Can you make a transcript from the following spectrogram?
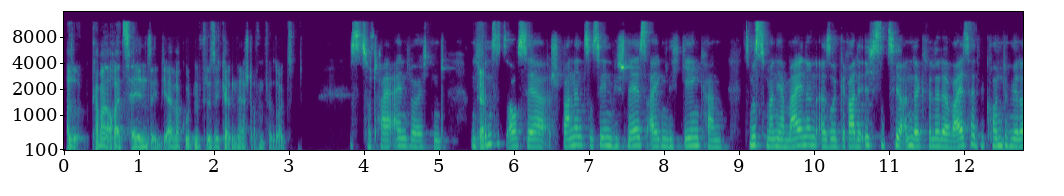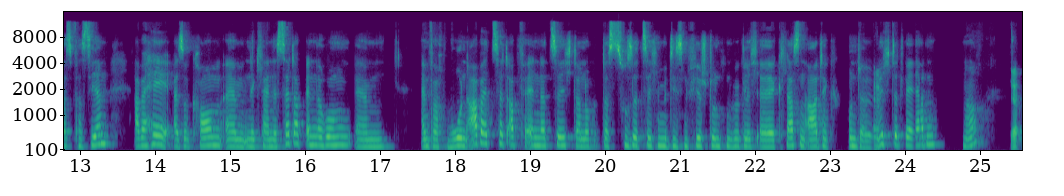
Also kann man auch als Zellen sehen, die einfach gut mit Flüssigkeit und Nährstoffen versorgt sind. Ist total einleuchtend. Und ich ja. finde es jetzt auch sehr spannend zu sehen, wie schnell es eigentlich gehen kann. Jetzt müsste man ja meinen, also gerade ich sitze hier an der Quelle der Weisheit, wie konnte mir das passieren? Aber hey, also kaum ähm, eine kleine Setup-Änderung, ähm, einfach Wohn-Arbeits-Setup verändert sich, dann noch das zusätzliche mit diesen vier Stunden wirklich äh, klassenartig unterrichtet ja. werden. Ne? Ja.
